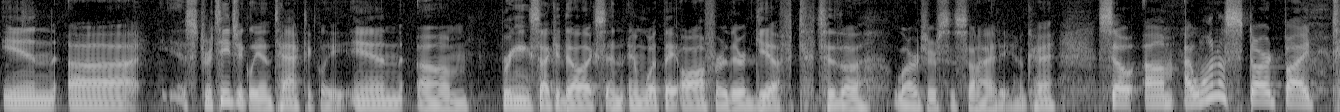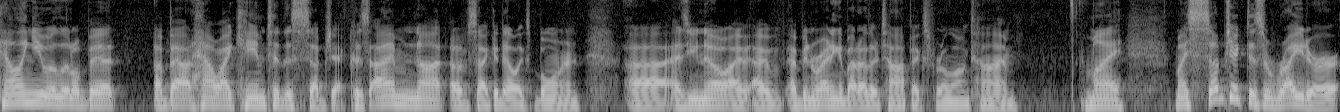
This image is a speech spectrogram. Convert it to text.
in uh, strategically and tactically in um, bringing psychedelics and, and what they offer, their gift to the larger society. Okay? So um, I want to start by telling you a little bit about how I came to this subject, because I'm not of psychedelics born. Uh, as you know, I, have I've been writing about other topics for a long time. My my subject as a writer,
